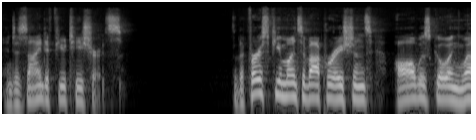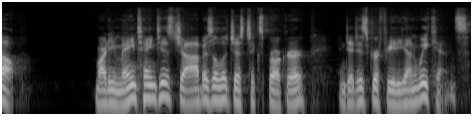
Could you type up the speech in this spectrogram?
and designed a few t shirts. For the first few months of operations, all was going well. Marty maintained his job as a logistics broker and did his graffiti on weekends.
